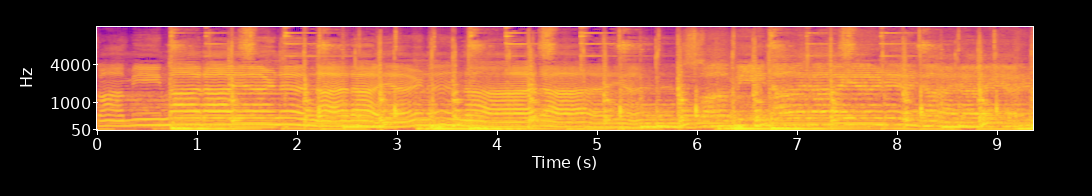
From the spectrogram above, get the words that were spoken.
સ્વામી નારાયણ નારાયણ નારાયણ. સ્વામી નારાયણ નારાયણ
